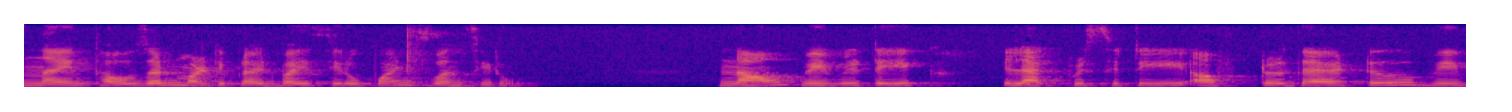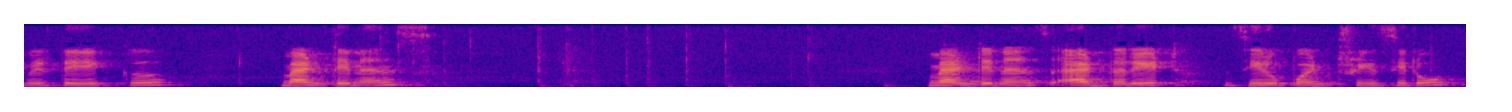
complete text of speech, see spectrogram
9000 multiplied by 0.10 now we will take electricity. After that uh, we will take uh, maintenance. Maintenance at the rate 0.30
